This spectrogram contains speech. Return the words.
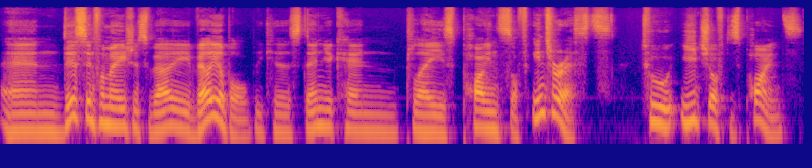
And this information is very valuable because then you can place points of interests to each of these points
